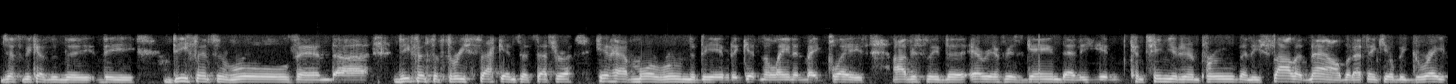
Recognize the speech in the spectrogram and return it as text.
just because of the the defensive rules and uh, defensive three seconds, etc. He'll have more room to be able to get in the lane and make plays. Obviously, the area of his game that he can continue to improve, and he's solid now, but I think he'll be great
